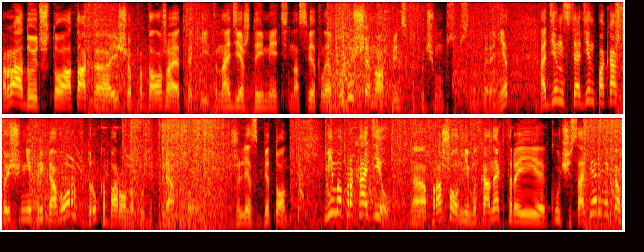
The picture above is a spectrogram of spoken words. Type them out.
Радует, что атака еще продолжает какие-то надежды иметь на светлое будущее. Ну, а в принципе, почему, собственно говоря, нет. 11-1 пока что еще не приговор. Вдруг оборона будет прям, ну, железобетон. Мимо проходил. Э, прошел мимо коннектора и кучи соперников.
